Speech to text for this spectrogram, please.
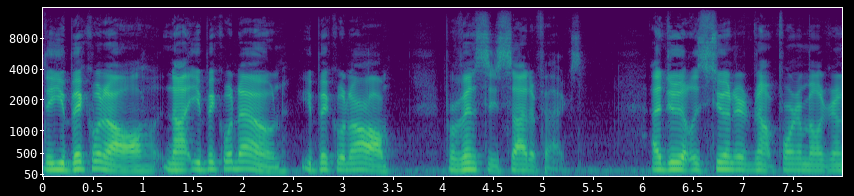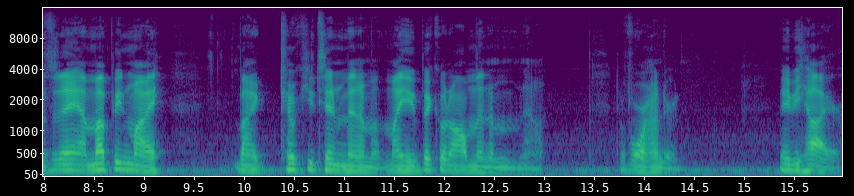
the ubiquinol, not ubiquinone, ubiquinol prevents these side effects. I do at least 200, not 400 milligrams a day. I'm upping my my CoQ10 minimum, my ubiquinol minimum now to 400, maybe higher.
